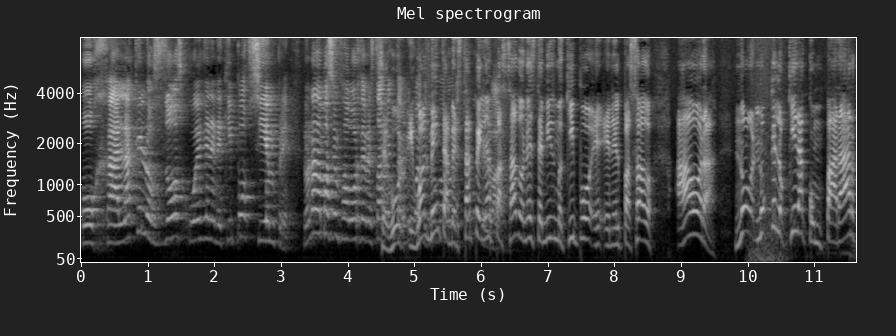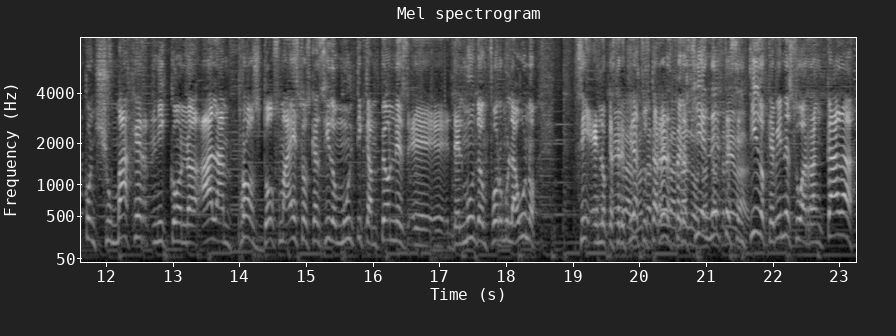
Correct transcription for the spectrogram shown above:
Ojalá que los dos jueguen en equipo siempre, no nada más en favor de Verstappen. Seguro, igualmente a Verstappen le ha pasado en este mismo equipo eh, en el pasado. Ahora, no, no que lo quiera comparar con Schumacher ni con uh, Alan Prost, dos maestros que han sido multicampeones eh, eh, del mundo en Fórmula 1. Sí, en lo que se refiere a sus carreras, pero sí en este sentido que viene su arrancada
